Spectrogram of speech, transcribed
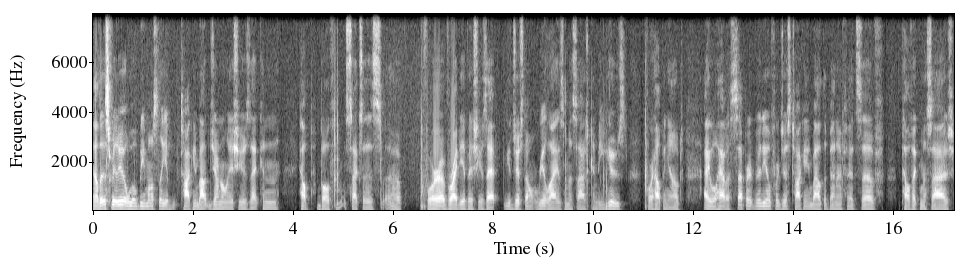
Now this video will be mostly talking about general issues that can help both sexes uh, for a variety of issues that you just don't realize massage can be used for helping out. I will have a separate video for just talking about the benefits of pelvic massage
